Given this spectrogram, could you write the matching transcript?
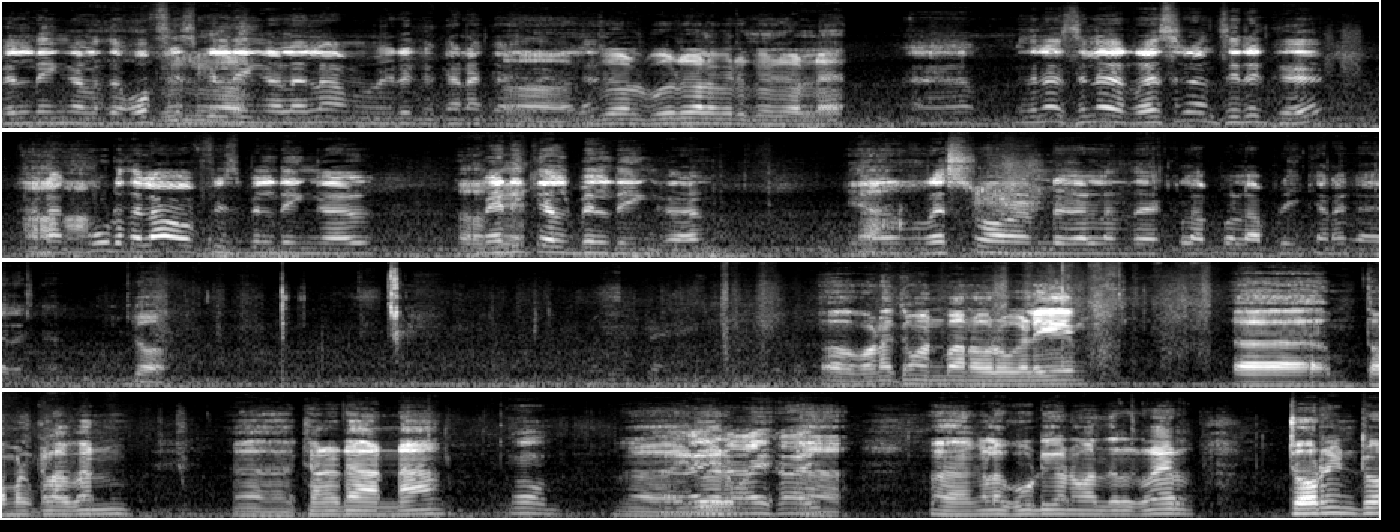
பில்டிங்கள் ஆஃபீஸ் பில்டிங்கள் எல்லாம் இருக்கு கணக்கு இதுகள் வீடுகளும் இருக்குதுல்ல இதில் சில ரெசிடென்ஸ் இருக்கு. ஆனால் கூடுதலாக ஆஃபீஸ் பில்டிங்கள் மெடிக்கல் பில்டிங்கள். ரெஸ்டாரண்ட்டுகள் அந்த கிளப்புகள் அப்படி கணக்காக இருக்கு. அஹ், வணக்கம் அன்பானவர்களே தமிழ் கிழவன் கனடா அண்ணா. எங்களை கூட்டிக்கொண்டு வந்திருக்கிறார் டொரிண்டோ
